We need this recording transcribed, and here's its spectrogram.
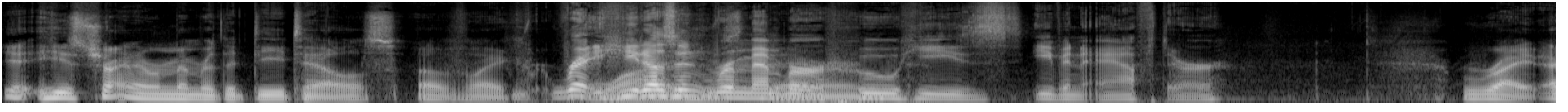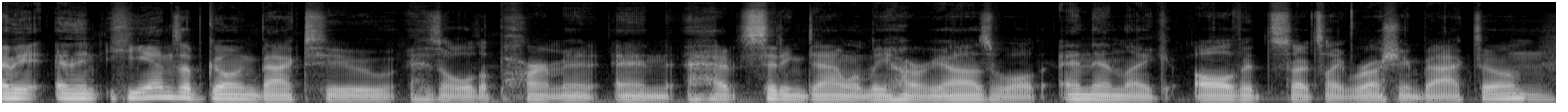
Yeah, he's trying to remember the details of like Right. He doesn't remember there. who he's even after. Right. I mean, and then he ends up going back to his old apartment and have sitting down with Lee Harvey Oswald, and then like all of it starts like rushing back to him, Mm.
